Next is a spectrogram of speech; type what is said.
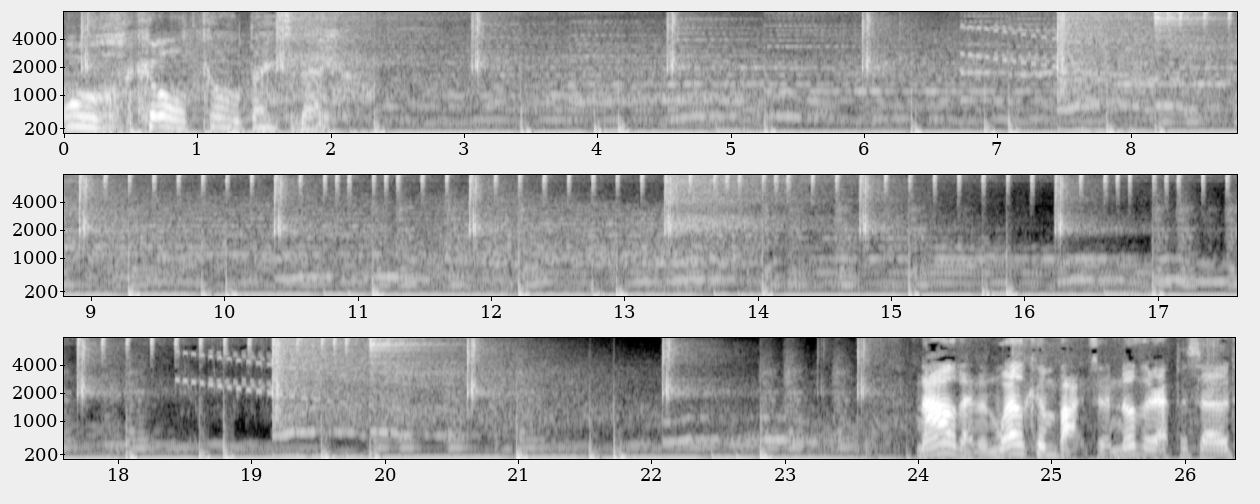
Ooh, cold, cold day today. Now then, and welcome back to another episode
